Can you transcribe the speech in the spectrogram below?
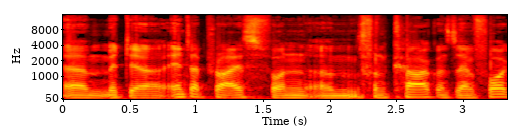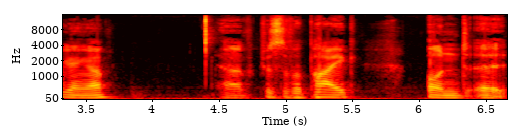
ähm, mit der Enterprise von, ähm, von Kirk und seinem Vorgänger, äh, Christopher Pike, und äh,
